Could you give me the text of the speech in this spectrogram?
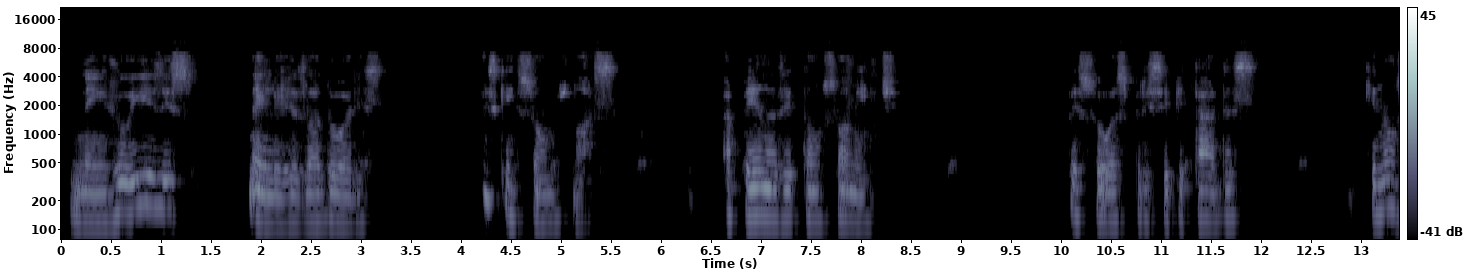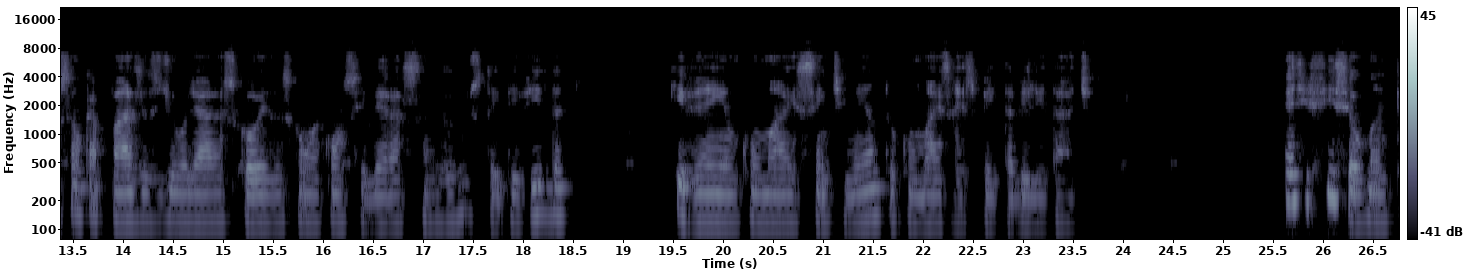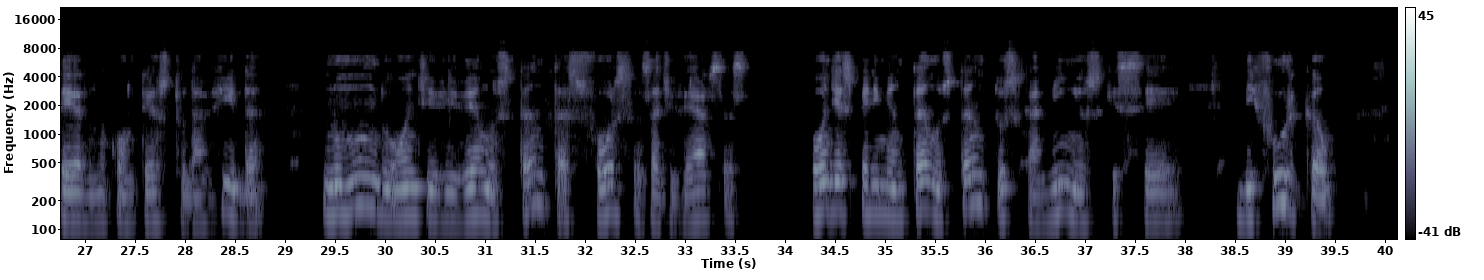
nem juízes, nem legisladores. Mas quem somos nós? Apenas e tão somente pessoas precipitadas que não são capazes de olhar as coisas com a consideração justa e devida, que venham com mais sentimento, com mais respeitabilidade. É difícil manter no contexto da vida, no mundo onde vivemos tantas forças adversas, onde experimentamos tantos caminhos que se bifurcam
